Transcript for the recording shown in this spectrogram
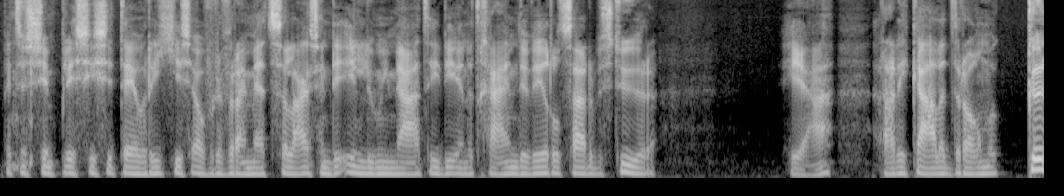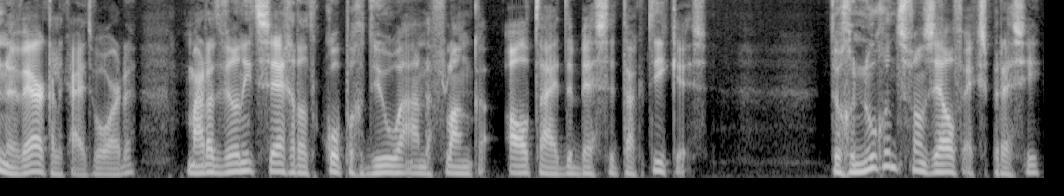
met hun simplistische theorietjes over de vrijmetselaars en de Illuminati die in het geheim de wereld zouden besturen. Ja, radicale dromen kunnen werkelijkheid worden, maar dat wil niet zeggen dat koppig duwen aan de flanken altijd de beste tactiek is. De genoegens van zelfexpressie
